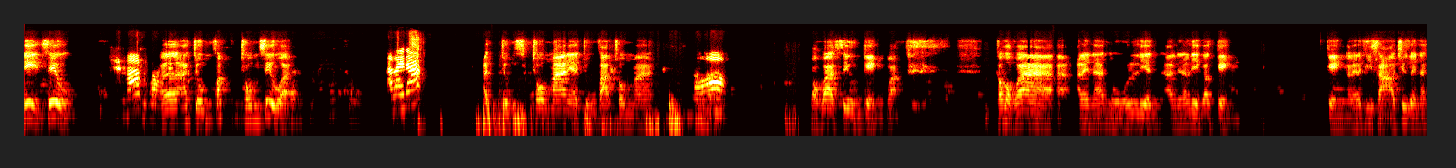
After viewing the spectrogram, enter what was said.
นี่ซิ่วครับเอออาจุ๋มฝากชมซิ่วอะอะไรนะอาจุ๋มชมมาเนี่ยจุ๋มฝากชมมาอ๋อบอกว่าซิ่วเก่งว่ะเขาบอกว่าอะไรนะหนูเรียนอะไรนะเรียนก็เก่ง เก่งอะไรนะพี่สาวชื่ออะไรนะ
